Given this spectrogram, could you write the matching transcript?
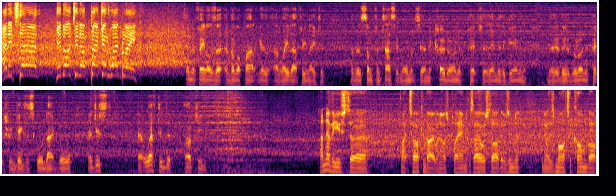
And it's there. United are back at Wembley. Semi-finals at Villa Park are like that for United. There was some fantastic moments there, and the crowd are on the pitch at the end of the game, and they, they, were on the pitch when Giggs had scored that goal. It just it lifted our team. I never used to like talking about it when I was playing because I always thought there was, you know, there's more to come. But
